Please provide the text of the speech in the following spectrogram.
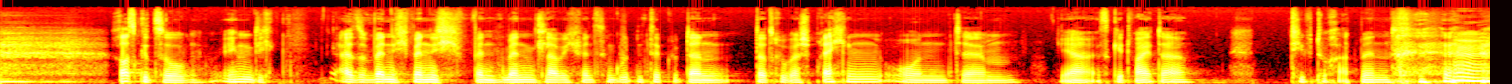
rausgezogen. Ich also wenn ich, wenn ich, wenn, wenn, glaube ich, wenn es einen guten Tipp gibt, dann darüber sprechen und ähm, ja, es geht weiter. Tief durchatmen mhm.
